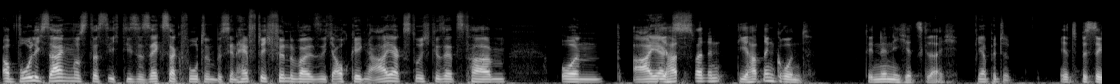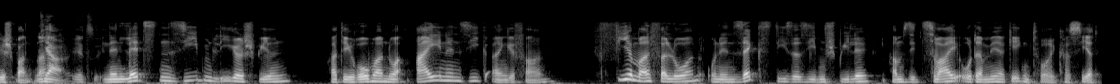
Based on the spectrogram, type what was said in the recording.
obwohl ich sagen muss, dass ich diese Sechserquote ein bisschen heftig finde, weil sie sich auch gegen Ajax durchgesetzt haben. Und Ajax. Die hat, einen, die hat einen Grund. Den nenne ich jetzt gleich. Ja, bitte. Jetzt bist du gespannt, ne? Ja, jetzt. In den letzten sieben Ligaspielen hat die Roma nur einen Sieg eingefahren, viermal verloren und in sechs dieser sieben Spiele haben sie zwei oder mehr Gegentore kassiert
